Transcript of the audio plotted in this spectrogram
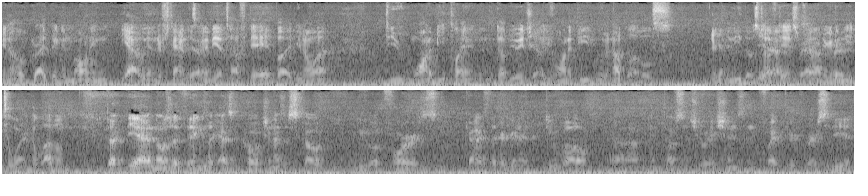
you know griping and moaning yeah we understand it's yeah. going to be a tough day but you know what if you want to be playing in the WHL you want to be moving up levels you're going to need those tough days right exactly. you're going to need to learn to love them the, yeah and those are things like as a coach and as a scout we look for is guys that are going to do well uh, in tough situations and fight through adversity. And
